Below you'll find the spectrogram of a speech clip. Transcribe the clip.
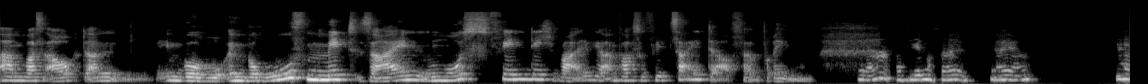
ähm, was auch dann im, Büro, im Beruf mit sein muss, finde ich, weil wir einfach so viel Zeit da verbringen. Ja, auf jeden Fall. Ja, ja. Ja,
